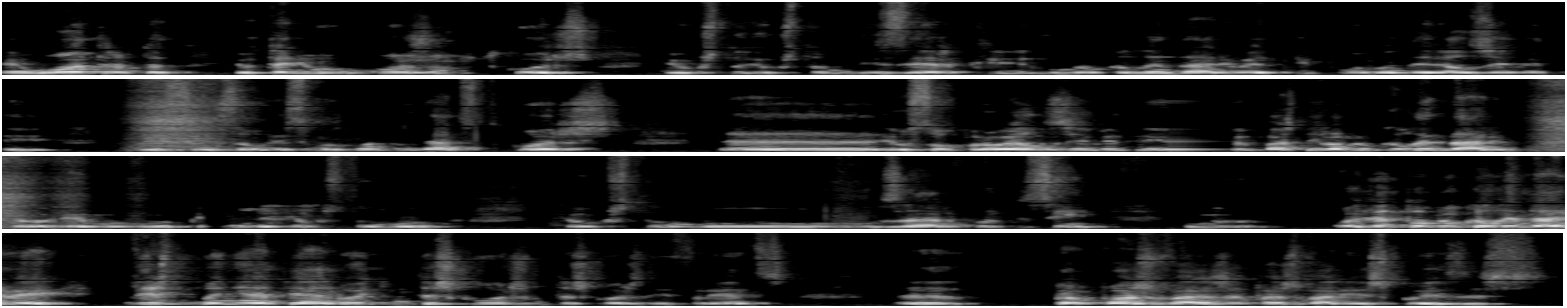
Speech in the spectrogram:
é outra. Portanto, eu tenho um conjunto de cores. Eu costumo, eu costumo dizer que o meu calendário é tipo a bandeira LGBT. E assim, essa é uma quantidade de cores. eh, eu sou para o LGBT, basta ir ao meu calendário. Então, É uma, uma coisa que eu costumo, que eu costumo usar, porque sim, olhando para o meu calendário é desde de manhã até à noite muitas cores, muitas cores diferentes para, para as, várias coisas.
